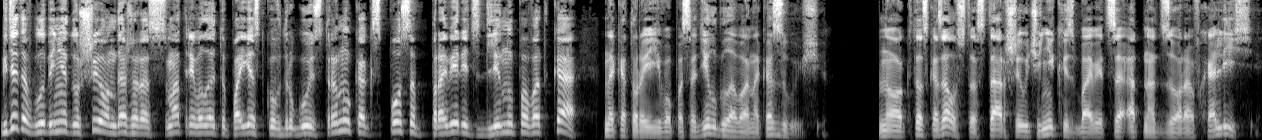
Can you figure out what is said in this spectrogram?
Где-то в глубине души он даже рассматривал эту поездку в другую страну как способ проверить длину поводка, на который его посадил глава наказующих. Но кто сказал, что старший ученик избавится от надзора в Халисе?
